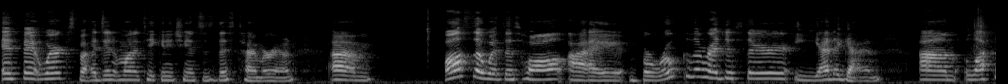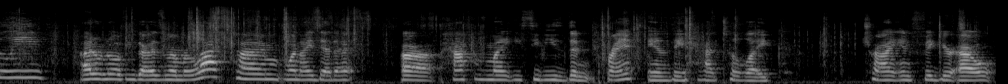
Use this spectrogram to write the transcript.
if it works, but I didn't want to take any chances this time around. Um, also with this haul, I broke the register yet again. Um, luckily, I don't know if you guys remember last time when I did it, uh, half of my ECBs didn't print and they had to like try and figure out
